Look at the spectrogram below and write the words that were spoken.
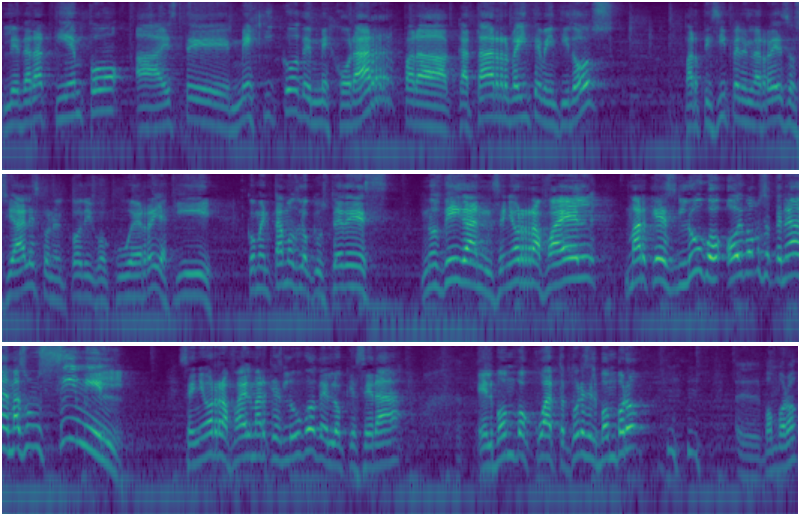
¿le dará tiempo a este México de mejorar para Qatar 2022? Participen en las redes sociales con el código QR y aquí comentamos lo que ustedes nos digan. Señor Rafael Márquez Lugo, hoy vamos a tener además un símil. Señor Rafael Márquez Lugo, de lo que será el Bombo 4. ¿Tú eres el Bómboro? ¿El Bómboro?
